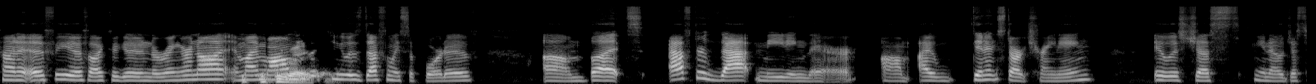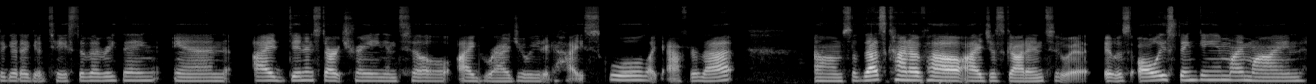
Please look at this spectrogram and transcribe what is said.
kind of iffy if I could get in the ring or not. And my mom, right. she was definitely supportive. Um, but after that meeting there, um, I didn't start training. It was just, you know, just to get a good taste of everything. And I didn't start training until I graduated high school, like after that. Um, so that's kind of how I just got into it. It was always thinking in my mind,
